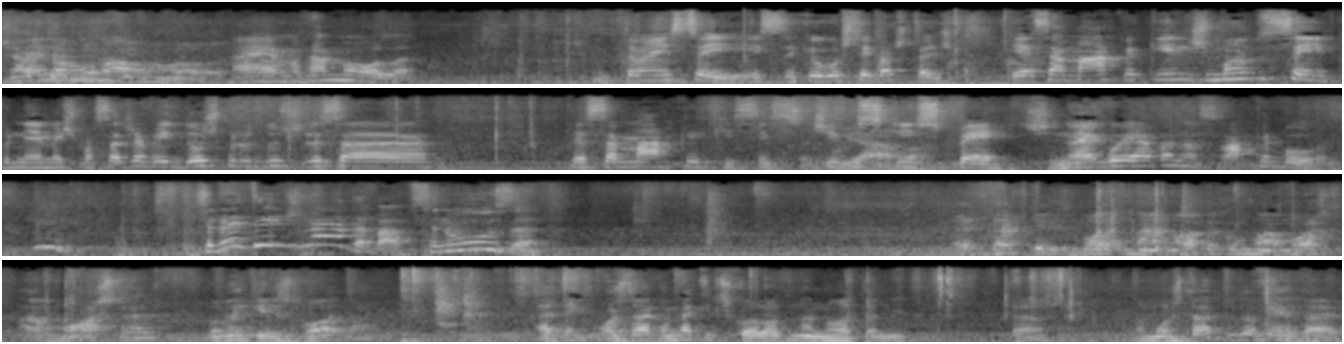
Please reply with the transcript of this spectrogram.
Chato é, é normal. É, mas mola. Então é isso aí. Esse daqui eu gostei bastante. E essa marca aqui eles mandam sempre, né? Mês passado já veio dois produtos dessa, dessa marca aqui, Sensitive Skin Expert. Não é goiaba não, essa marca é boa. Você não entende nada, Babo. Você não usa. É tanto que eles botam na nota como uma amostra, amostra como é que eles botam. Ah, tem que mostrar como é que eles colocam na nota, né? Tá. Pra mostrar tudo a verdade.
